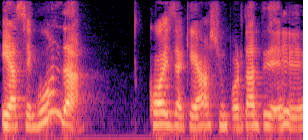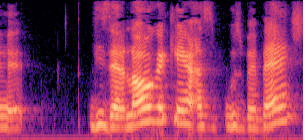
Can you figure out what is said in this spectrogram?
E a segunda coisa que eu acho importante é dizer logo é que as, os bebês,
